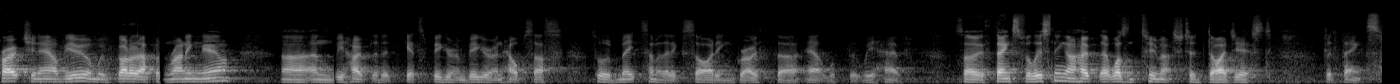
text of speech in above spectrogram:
approach in our view, and we've got it up and running now. Uh, and we hope that it gets bigger and bigger and helps us sort of meet some of that exciting growth uh, outlook that we have. So thanks for listening. I hope that wasn't too much to digest, but thanks.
